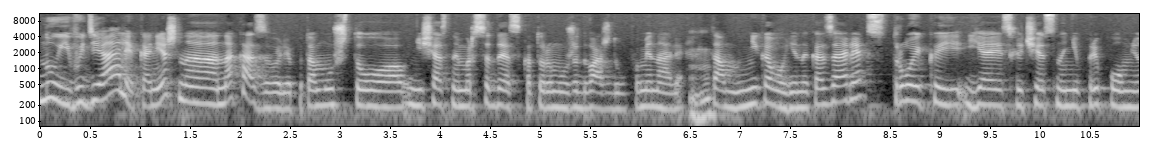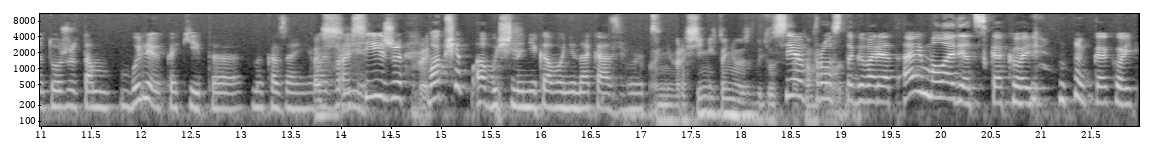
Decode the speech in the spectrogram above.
Ну и в идеале, конечно, наказывали, потому что несчастный Мерседес, который мы уже дважды упоминали, Мгм. там никого не наказали. С тройкой я, если честно, не припомню, тоже там были какие-то наказания. В России- в России же в вообще обычно никого не наказывают. В России никто не возбудился. Все по просто поводу. говорят, ай, молодец какой, какой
